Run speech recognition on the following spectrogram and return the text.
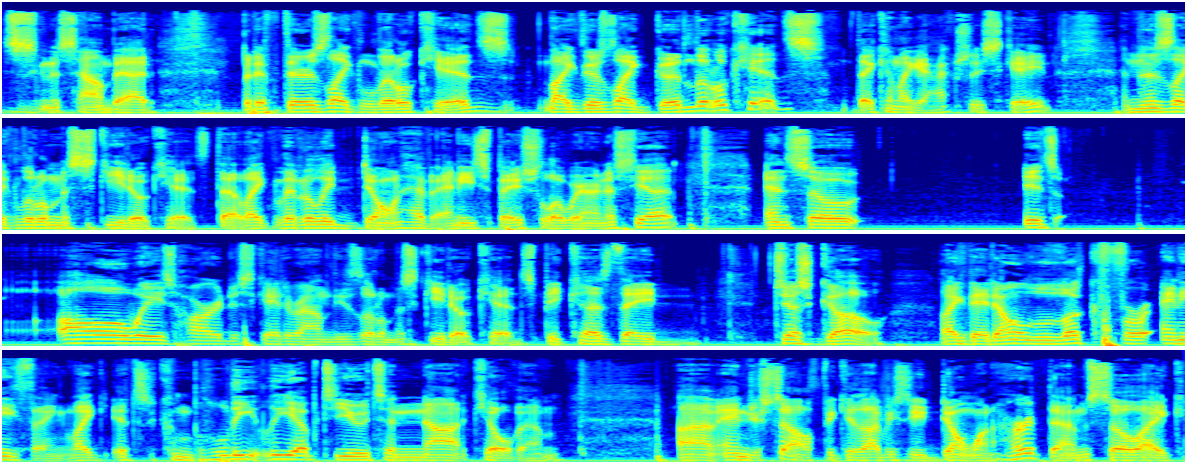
this is going to sound bad, but if there's like little kids, like there's like good little kids that can like actually skate, and there's like little mosquito kids that like literally don't have any spatial awareness yet. And so it's always hard to skate around these little mosquito kids because they just go. Like they don't look for anything. Like it's completely up to you to not kill them um, and yourself because obviously you don't want to hurt them. So like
